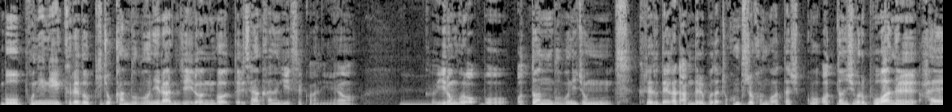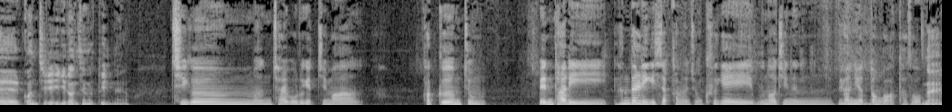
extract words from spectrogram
뭐 본인이 그래도 부족한 부분이라든지 이런 것들이 생각하는 게 있을 거 아니에요. 그 이런 걸 뭐 어떤 부분이 좀 그래도 내가 남들보다 조금 부족한 것 같다 싶고 어떤 식으로 보완을 할 건지 이런 생각도 있나요? 지금은 잘 모르겠지만 가끔 좀 멘탈이 흔들리기 시작하면 좀 크게 무너지는 편이었던 것 같아서 네.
